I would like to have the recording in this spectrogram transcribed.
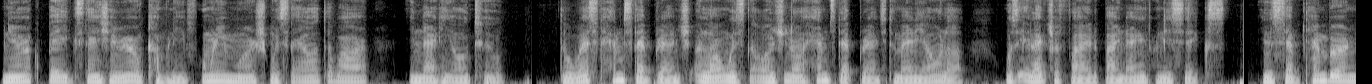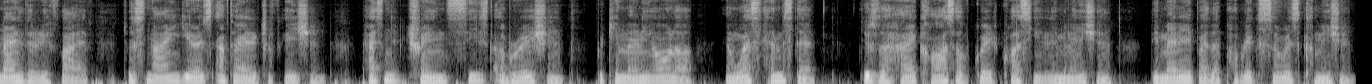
The New York Bay Extension Railroad Company formally merged with the LIRR in 1902. The West Hempstead branch, along with the original Hempstead branch to Mineola, was electrified by 1926. In September 1935, just nine years after electrification, passenger trains ceased operation between Mineola and West Hempstead due to the high cost of grade crossing elimination demanded by the Public Service Commission.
